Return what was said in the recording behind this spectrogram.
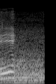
Hey.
